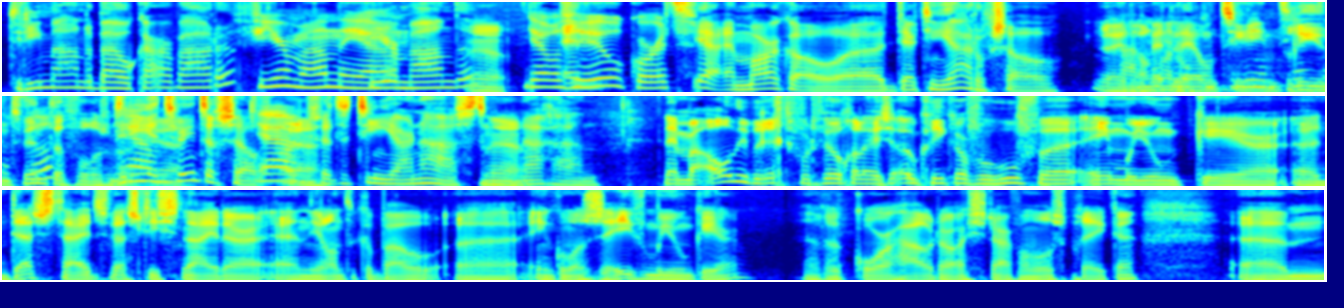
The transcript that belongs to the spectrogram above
drie maanden bij elkaar waren. Vier maanden, ja. Vier maanden. Ja. Ja, Ja, was En- heel kort. en Marco eh 13 jaar of zo. Ja, Ja, langer met nog. Leontien. 23 volgens mij. ja. 23 zelf. Ja. Oh, zet er 10 jaar naast. Ja. Nagaan. Nee, maar al die berichten wordt veel gelezen. Ook Rico Verhoeven 1 miljoen keer. Eh, destijds Wesley Sneijder en Jolante Cabau eh 1,7 miljoen keer. Een recordhouder als je daarvan wil spreken. Ehm,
